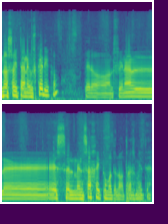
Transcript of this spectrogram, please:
No soy tan euskérico, pero al final eh, es el mensaje y cómo te lo transmite.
